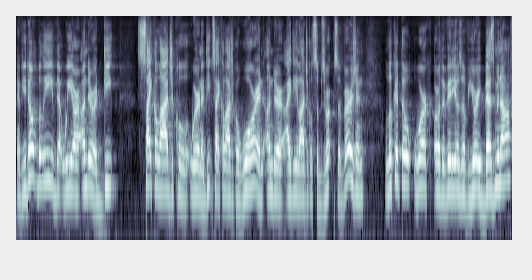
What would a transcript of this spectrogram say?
If you don't believe that we are under a deep psychological, we're in a deep psychological war and under ideological subver subversion, look at the work or the videos of Yuri Bezmenov.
